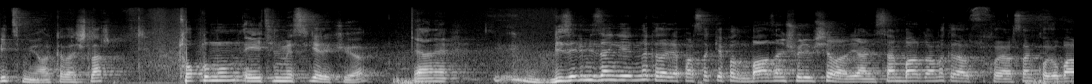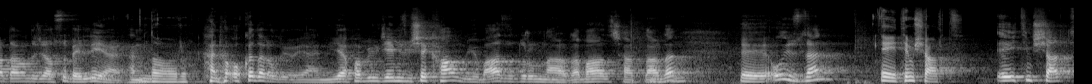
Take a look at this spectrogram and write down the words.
bitmiyor arkadaşlar. Toplumun eğitilmesi gerekiyor. Yani biz elimizden geleni ne kadar yaparsak yapalım. Bazen şöyle bir şey var yani sen bardağa ne kadar su koyarsan koy o bardağın alacağı su belli yani. Hani, Doğru. hani o kadar oluyor yani. Yapabileceğimiz bir şey kalmıyor bazı durumlarda, bazı şartlarda. Ee, o yüzden Eğitim şart. eğitim şart.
